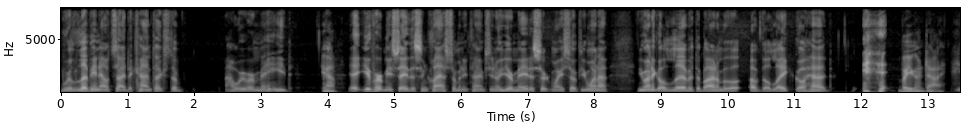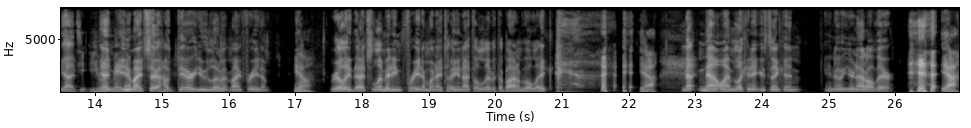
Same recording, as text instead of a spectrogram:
we're living outside the context of how we were made. Yeah. Uh, You've heard me say this in class so many times. You know, you're made a certain way. So if you want to, you want to go live at the bottom of the of the lake, go ahead. but you're gonna die. Yeah, you and made you up. might say, "How dare you limit my freedom?" Yeah. Really, that's limiting freedom when I tell you not to live at the bottom of the lake. yeah. Now, now I'm looking at you thinking, you know, you're not all there. yeah.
